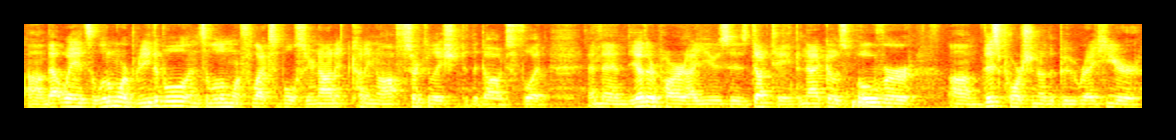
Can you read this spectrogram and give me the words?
Um, that way, it's a little more breathable and it's a little more flexible, so you're not cutting off circulation to the dog's foot. And then the other part I use is duct tape, and that goes over um, this portion of the boot right here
